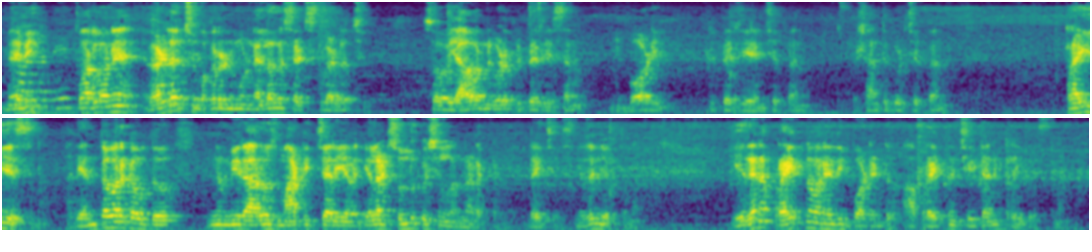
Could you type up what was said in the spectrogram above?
మేబీ త్వరలోనే. వెళ్ళొచ్చు. ఒక రెండు మూడు నెలల్లో సెట్స్కి వెళ్ళొచ్చు. సో ఎవరిని కూడా ప్రిపేర్ చేశాను. ఈ బాడీ ప్రిపేర్ చేయని చెప్పాను. ప్రశాంత్కి కూడా చెప్పాను. ట్రై చేస్తున్నా. అది ఎంతవరకు అవుద్దో మీరు ఆ రోజు మాట ఇచ్చారు ఏమని ఇలాంటి సొల్లు క్వశ్చన్లు నన్ను అడగండి దయచేసి. నిజం చెప్తున్నా. ఏదైనా ప్రయత్నం అనేది ఇంపార్టెంట్. ఆ ప్రయత్నం చేయడానికి ట్రై చేస్తున్నాను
